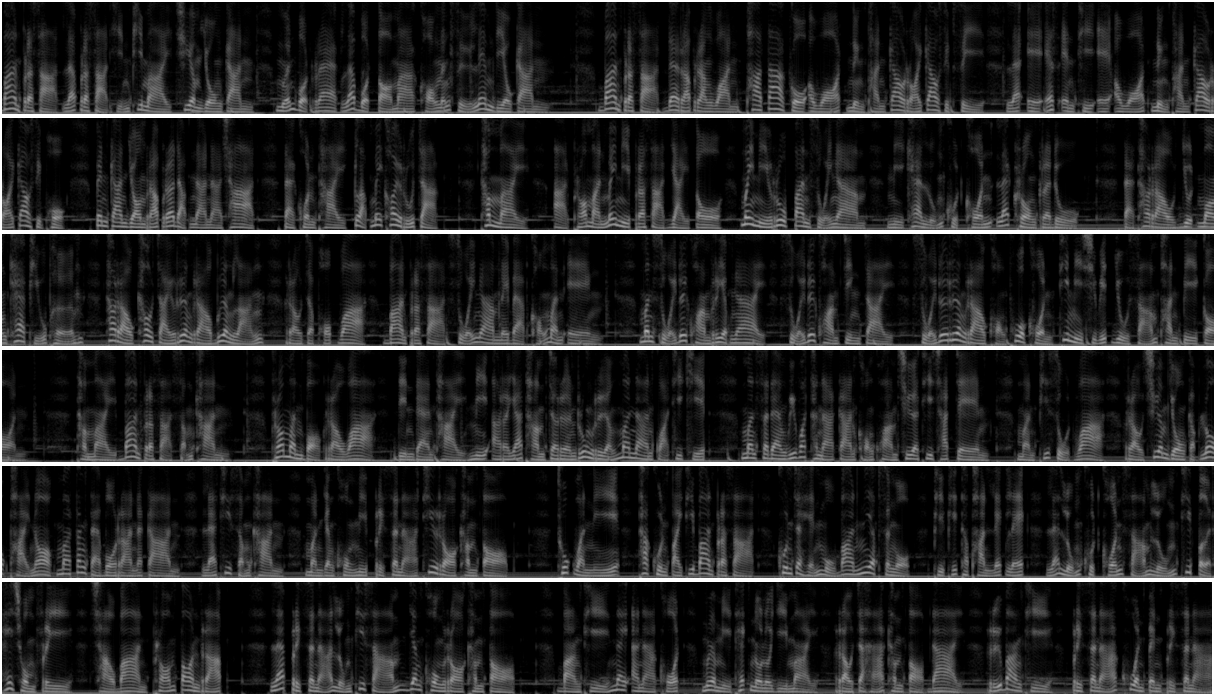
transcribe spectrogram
บ้านปราสาทและปราสาทหินพิมายเชื่อมโยงกัน เหมือนบทแรกและบทต่อมาของหนังสือเล่มเดียวกัน บ้านปราสาทได้รับรางวัล p a t a Go Award 1994 และ ASNTA Award 1996 เป็นการยอมรับระดับนานาชาติ แต่คนไทยกลับไม่ค่อยรู้จัก ทำไม อาจเพราะมันไม่มีปราสาทใหญ่โต ไม่มีรูปปั้นสวยงาม มีแค่หลุมขุดค้นและโครงกระดูก แต่ถ้าเราหยุดมองแค่ผิวเผิน ถ้าเราเข้าใจเรื่องราวเบื้องหลัง เราจะพบว่าบ้านปราสาทสวยงามในแบบของมันเอง มันสวยด้วยความเรียบง่าย สวยด้วยความจริงใจ สวยด้วยเรื่องราวของผู้คนที่มีชีวิตอยู่ 3,000 ปีก่อน ทำไมบ้านปราสาทสำคัญ เพราะมันบอกเราว่า ดินแดนไทยมีอารยธรรมเจริญรุ่งเรืองมานานกว่าที่คิด มันแสดงวิวัฒนาการของความเชื่อที่ชัดเจน มันพิสูจน์ว่าเราเชื่อมโยงกับโลกภายนอกมาตั้งแต่โบราณกาล และที่สำคัญ มันยังคงมีปริศนาที่รอคำตอบ ทุกวันนี้ถ้าคุณไปที่บ้านปราสาท คุณจะเห็นหมู่บ้านเงียบสงบพิพิธภัณฑ์เล็กๆ และหลุมขุดค้นสามหลุมที่เปิดให้ชมฟรี ชาวบ้านพร้อมต้อนรับ และปริศนาหลุมที่ 3 ยังคงรอคำตอบ บางทีในอนาคตเมื่อมีเทคโนโลยีใหม่ เราจะหาคำตอบได้ หรือบางทีปริศนาควรเป็นปริศนา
